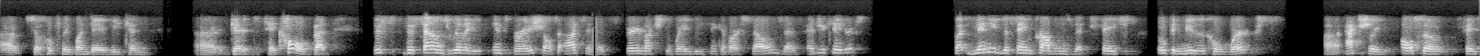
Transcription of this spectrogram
Uh, so hopefully one day we can uh, get it to take hold. But this, this sounds really inspirational to us, and it's very much the way we think of ourselves as educators. But many of the same problems that face open musical works uh, actually also face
